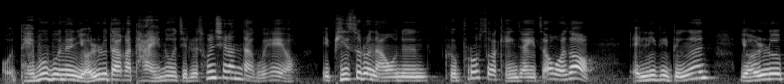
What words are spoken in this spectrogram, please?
어, 대부분은 열로다가 다 에너지를 손실한다고 해요. 이 빛으로 나오는 그 프로스가 굉장히 적어서 LED 등은 열로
